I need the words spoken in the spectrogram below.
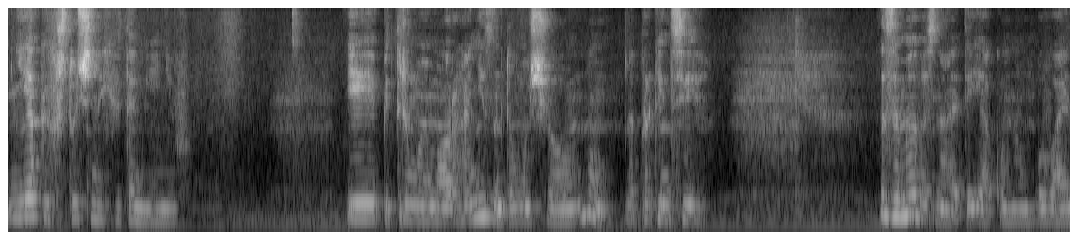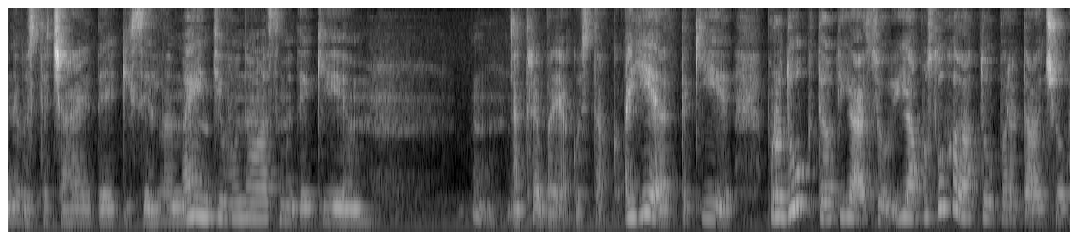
Ніяких штучних вітамінів. І підтримуємо організм, тому що ну, наприкінці зими, ви знаєте, як воно буває, не вистачає деяких елементів у нас, ми такі. А треба якось так. А є такі продукти. От я, я послухала ту передачу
